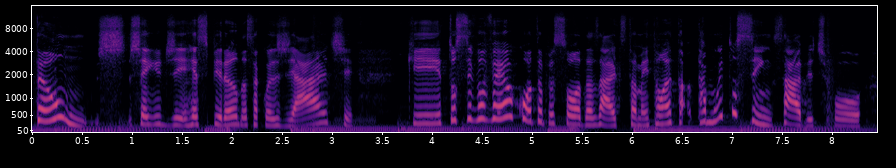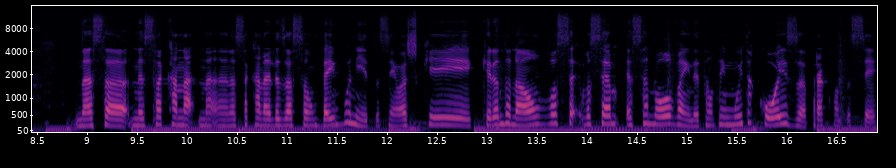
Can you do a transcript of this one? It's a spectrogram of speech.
tão cheio de respirando essa coisa de arte que tu se envolveu com outra pessoa das artes também. Então é, tá, tá muito sim, sabe? Tipo, nessa, nessa, cana nessa canalização bem bonita, assim. Eu acho que, querendo ou não, você, você, você é novo ainda, então tem muita coisa para acontecer.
